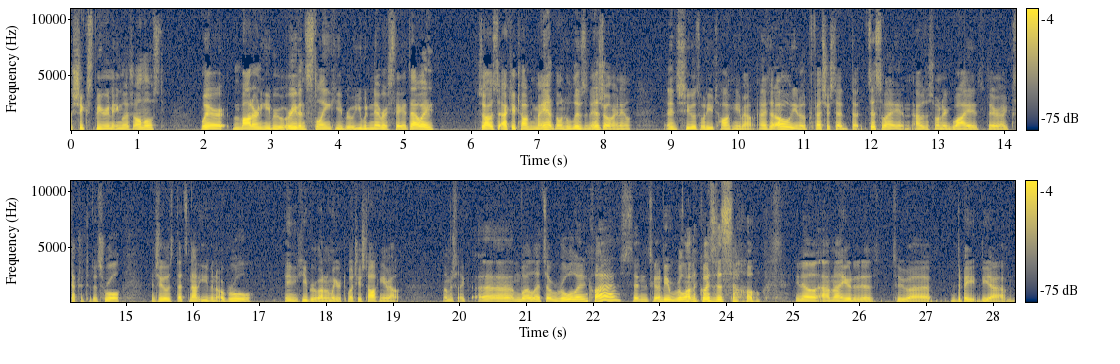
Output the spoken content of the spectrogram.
Shakespearean English almost, where modern Hebrew or even slang Hebrew you would never say it that way. So I was actually talking to my aunt, the one who lives in Israel right now, and she goes, "What are you talking about?" And I said, "Oh, you know, the professor said that this way," and I was just wondering why is there an exception to this rule? And she goes, "That's not even a rule in Hebrew. I don't know what, what she's talking about." I'm just like, um, well, it's a rule in class, and it's gonna be a rule on the quizzes. So, you know, I'm not here to to uh, debate the um,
